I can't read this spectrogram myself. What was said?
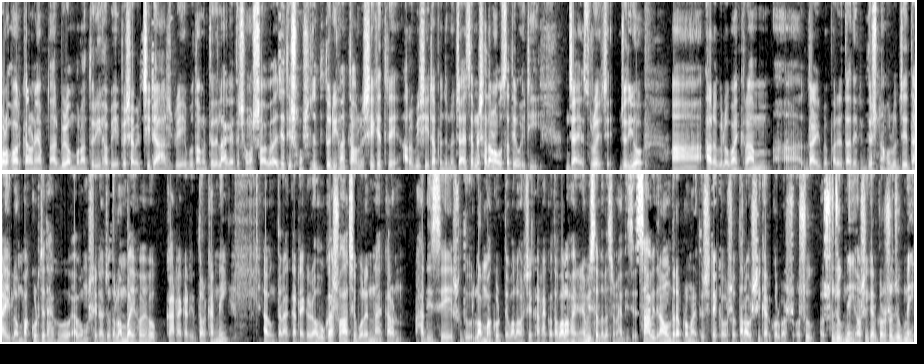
বড় হওয়ার কারণে আপনার বিড়ম্বনা তৈরি হবে, পেশাবের ছিটা আসবে বোতাম ইত্যাদি লাগাতে সমস্যা হবে জাতীয় সমস্যা যদি তৈরি হয়, তাহলে সেক্ষেত্রে আরও বেশি এটা আপনার জন্য জায়েজ। আপনি সাধারণ অবস্থাতেও এটি জায়েজ রয়েছে। যদিও আরবের ওবাইকরাম দাড়ির ব্যাপারে তাদের নির্দেশনা হলো যে দাড়ি লম্বা করতে থাকো এবং সেটা যত লম্বাই হয় হোক, কাটাকাটির দরকার নেই। এবং তারা কাটাকাটির অবকাশও আছে বলেন না, কারণ হাদিসে শুধু লম্বা করতে বলা হয়েছে, কাটা কথা বলা হয়নি। নবী সাল্লাহ আসলাম হাদিসে সাহাবিদের আমল দ্বারা প্রমাণিত, সেটাকে অবশ্য তারাও স্বীকার করবার সুযোগ নেই, অস্বীকার করার সুযোগ নেই,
